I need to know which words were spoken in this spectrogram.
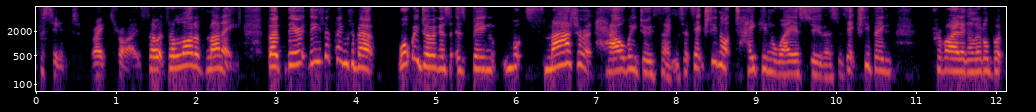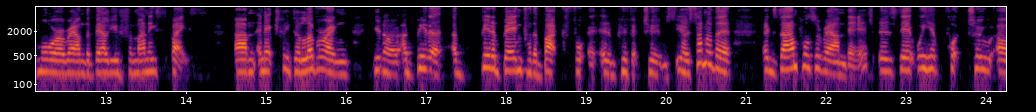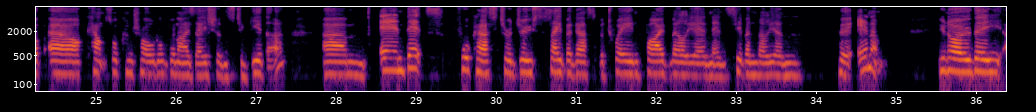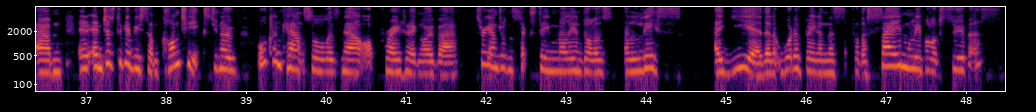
rates rise. So it's a lot of money. But there, these are things about what we're doing is, is being smarter at how we do things. It's actually not taking away a service. It's actually being providing a little bit more around the value for money space um, and actually delivering, you know, a better a better bang for the buck for, in perfect terms. You know, some of the examples around that is that we have put two of our council controlled organisations together, um, and that's forecast to reduce saving us between 5 million and 7 million per annum. You know, the um, and, and just to give you some context, you know, Auckland Council is now operating over $316 million less a year than it would have been in this for the same level of service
